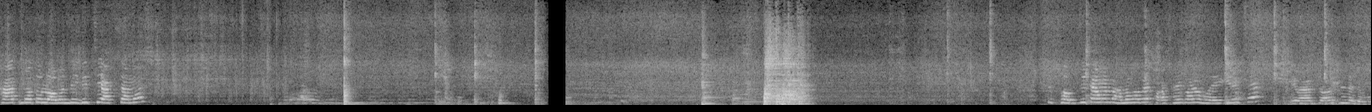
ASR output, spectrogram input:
হাত মতো লবণ দিয়ে দিচ্ছি এক চামচ। তো সবজিটা আমার ভালোভাবে কষাই করা হয়ে গিয়েছে। এবার জল ঢেলে দেবো।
